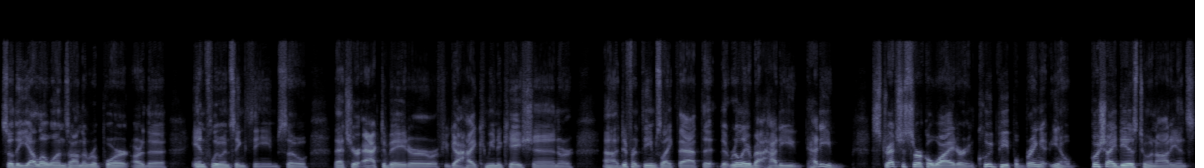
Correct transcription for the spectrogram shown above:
So the yellow ones on the report are the influencing themes. So that's your activator, or if you've got high communication or uh, different themes like that, that that really are about how do you how do you stretch the circle wider, include people, bring it, you know, push ideas to an audience.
